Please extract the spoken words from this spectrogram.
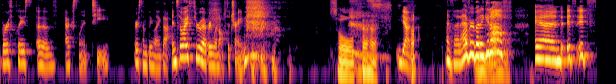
birthplace of excellent tea, or something like that. And so I threw everyone off the train. Sold. yeah. I said, "Everybody, get off!" And it's it's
